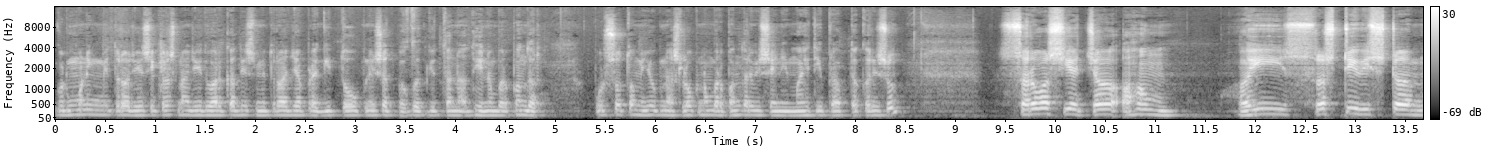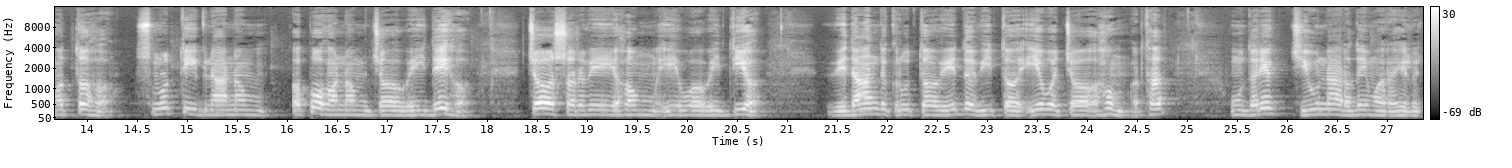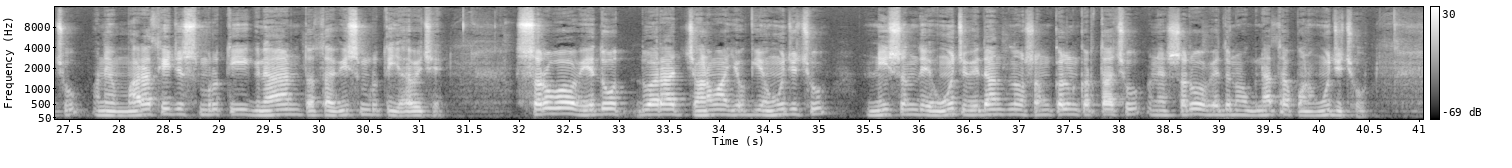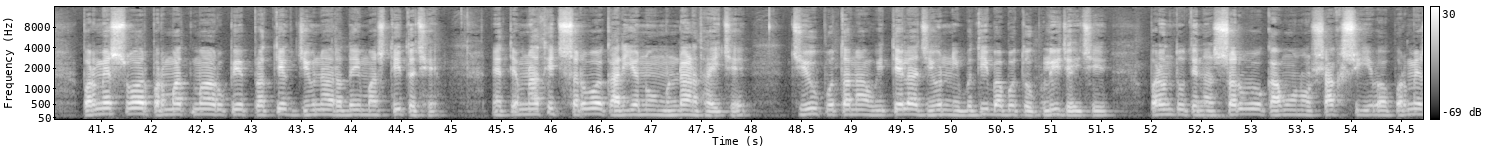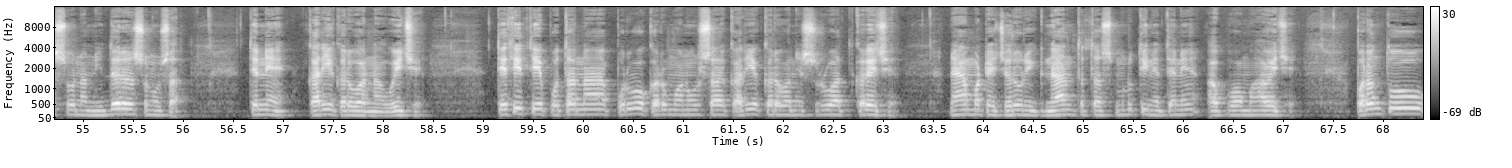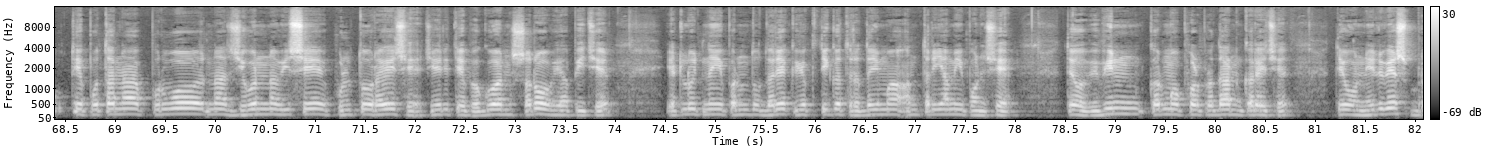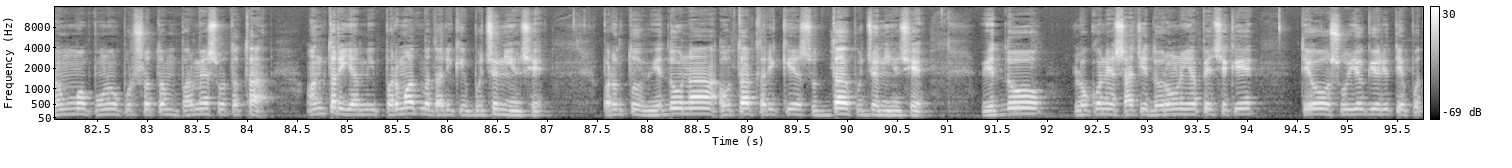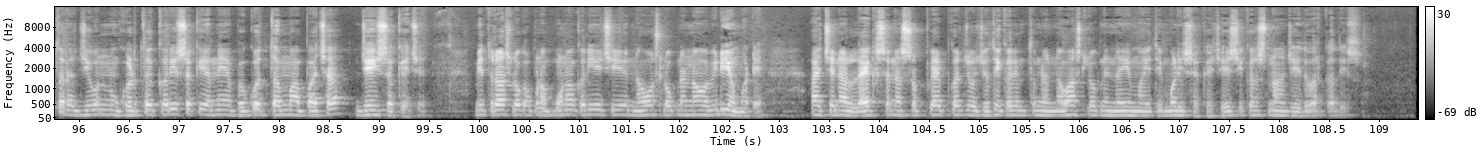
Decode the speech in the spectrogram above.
Good morning મિત્રો, જય શ્રી કૃષ્ણ, જય દ્વારકાધીશ મિત્રો. આજે આપણે ગીતો, ઉપનિષદ, ભગવદ્ ગીતાના અધ્યાય નંબર પંદર, પુરુષોત્તમ યોગના શ્લોક નંબર પંદર વિશેની માહિતી પ્રાપ્ત કરીશું. સર્વસ્ય ચ અહમ હૈ સૃષ્ટિવિષ્ટ મત, સ્મૃતિ જ્ઞાનમ અપોહનમ ચ વૈદેહ, ચ સર્વે અહમ એવ વૈદ્ય વેદાંત કૃત વેદવિત એવ ચ અહમ. અર્થાત હું દરેક જીવના હૃદયમાં રહેલો છું અને મારાથી જ સ્મૃતિ, જ્ઞાન તથા વિસ્મૃતિ આવે છે. સર્વ વેદો દ્વારા જાણવા યોગ્ય હું જ છું, નિસંદેહ હું જ વેદાંતનો સંકલન કરતા છું અને સર્વ વેદનો જ્ઞાતા પણ હું જ છું. પરમેશ્વર પરમાત્મા રૂપે પ્રત્યેક જીવના હૃદયમાં સ્થિત છે ને તેમનાથી જ સર્વ કાર્યનું મંડાણ થાય છે. જીવ પોતાના વીતેલા જીવનની બધી બાબતો ભૂલી જાય છે. પરંતુ તેના સર્વ કામોનો સાક્ષી એવા પરમેશ્વરના નિર્દેશ અનુસાર તેને કાર્ય કરવાના હોય છે. તેથી તે પોતાના પૂર્વ કર્મ અનુસાર કાર્ય કરવાની શરૂઆત કરે છે ને આ માટે જરૂરી જ્ઞાન તથા સ્મૃતિને તેને આપવામાં આવે છે. પરંતુ તે પોતાના પૂર્વના જીવનના વિશે ભૂલતો રહે છે. જે રીતે ભગવાન સર્વવ્યાપી છે, એટલું જ નહીં, પરંતુ દરેક વ્યક્તિગત હૃદયમાં અંતર્યામી પણ છે. તેઓ વિભિન્ન કર્મફળ પ્રદાન કરે છે તેઓ નિર્વેશ, બ્રહ્મ, પૂર્ણ, પુરુષોત્તમ, પરમેશ્વર તથા અંતર્યામી પરમાત્મા તરીકે પૂજનીય છે. પરંતુ વેદોના અવતાર તરીકે શુદ્ધા પૂજનીય છે. વેદો લોકોને સાચી દોરવણી આપે છે કે તેઓ સુયોગ્ય રીતે પોતાના જીવનનું ઘડતર કરી શકે અને ભગવત ધામમાં પાછા જઈ શકે છે. મિત્રો, આ શ્લોક આપણે પૂર્ણ કરીએ છીએ નવો શ્લોકના નવા વીડિયો માટે. આ ચેનલ લાઇક્સ અને સબસ્ક્રાઇબ કરજો, જેથી કરીને તમને નવા શ્લોકની નવી માહિતી મળી શકે જય શ્રી કૃષ્ણ, જય દ્વારકાધીશ.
